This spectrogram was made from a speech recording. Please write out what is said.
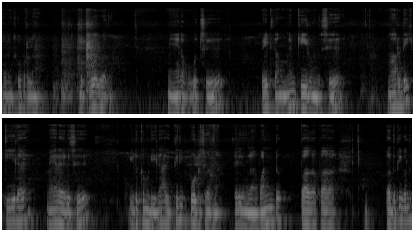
அப்படிங்க சூப்பர் இல்லைங்க. இப்படி போகுது. பாருங்க மேலே ஊச்சு வெயிட் தாங்க முடியாம கீழே விழுந்துருச்சு. மறுபடி கீழே மேலே எரிச்சு இழுக்க முடியல. அது திருப்பி போட்டுச்சு பாருங்க. தெரியுதுங்களா? வண்டு பக ப பகுதி வந்து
